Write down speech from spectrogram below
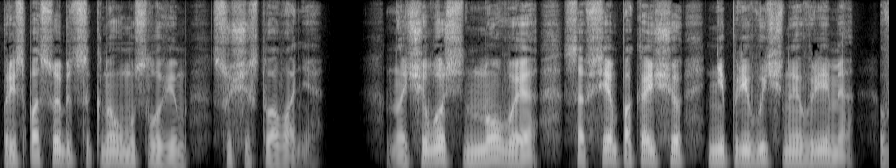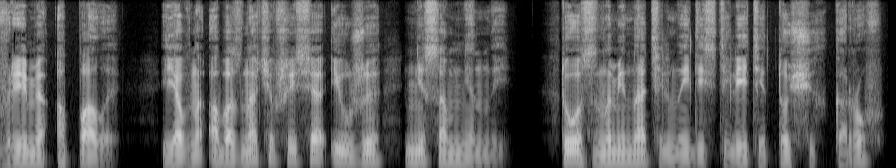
приспособиться к новым условиям существования. Началось новое, совсем пока еще непривычное время, время опалы, явно обозначившееся и уже несомненный. То знаменательное десятилетие тощих коров —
